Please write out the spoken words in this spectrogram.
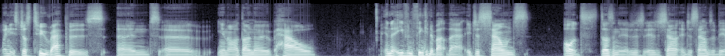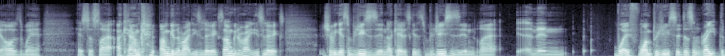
when it's just two rappers and uh, you know I don't know how and even thinking about that, it just sounds odd, doesn't it? It just it just it just sounds a bit odd where it's just like okay, I'm gonna, I'm gonna write these lyrics. I'm gonna write these lyrics. Should we get some producers in? Okay, let's get some producers in. Like, and then what if one producer doesn't rate the?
